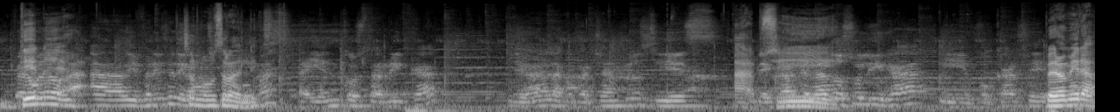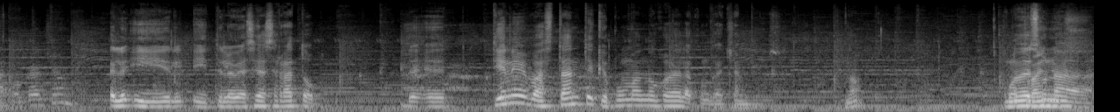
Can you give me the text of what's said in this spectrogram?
Pero Tiene- bueno, a, a diferencia de Es un monstruo de Pumas, ahí en Costa Rica, llegar a la Coca Champions sí es Ah, dejar sí. de lado su liga y enfocarse Pero en mira, la Coca Champions. El- y, y te lo decía hace rato. de- eh, tiene bastante que Pumas no juega la Conca Champions, ¿no? No es, años. una,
